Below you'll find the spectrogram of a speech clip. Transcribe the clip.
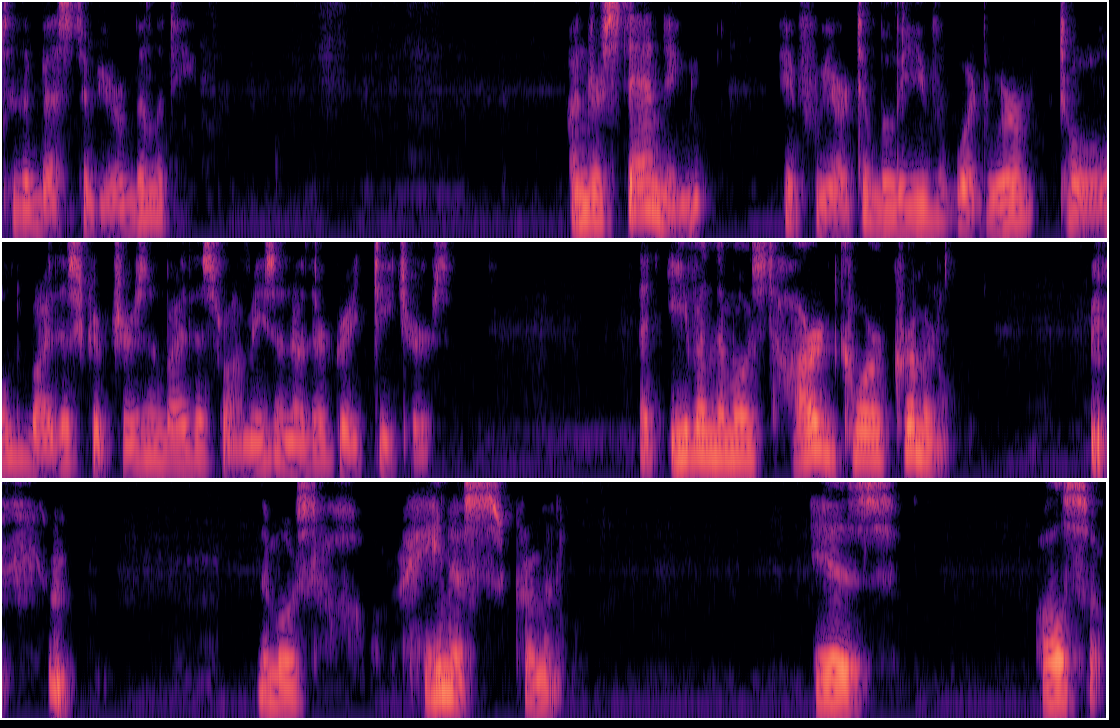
to the best of your ability understanding, if we are to believe what we're told by the scriptures and by the Swamis and other great teachers, that even the most hardcore criminal, the most heinous criminal, is also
